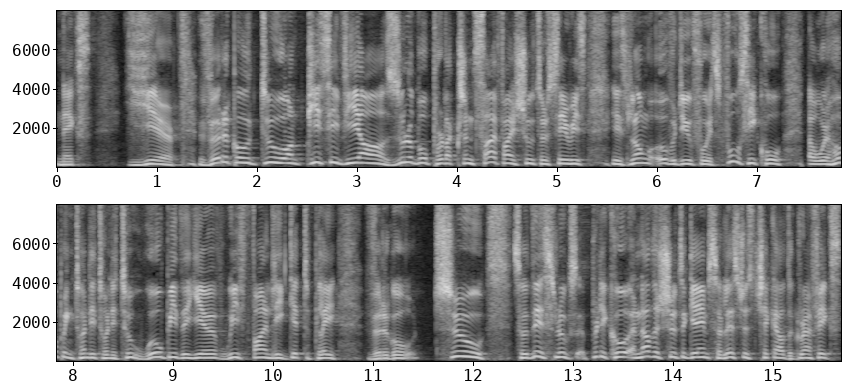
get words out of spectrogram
next year. Vertigo 2 on PC VR, Zulubo production sci-fi shooter series is long overdue for its full sequel, but we're hoping 2022 will be the year we finally get to play Vertigo 2. So this looks pretty cool. Another shooter game, so let's just check out the graphics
